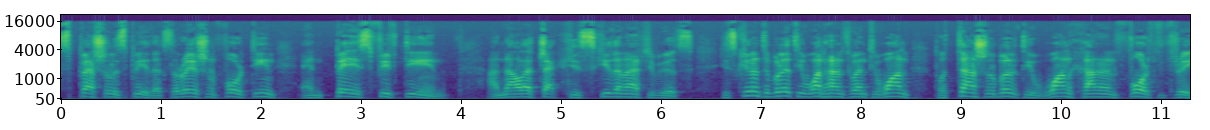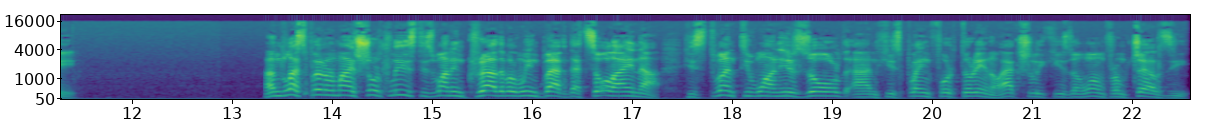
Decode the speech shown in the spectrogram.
especially speed acceleration 14 and pace 15 and now let's check his hidden attributes. His current ability 121 potential ability 143 And last player on my short list is one incredible wingback, that's Ola Aina. He's 21 years old and he's playing for Torino. Actually, he's on loan from Chelsea.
